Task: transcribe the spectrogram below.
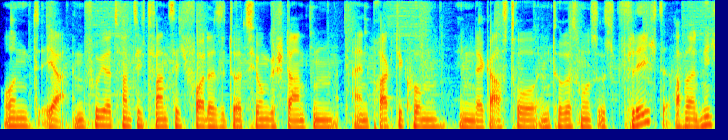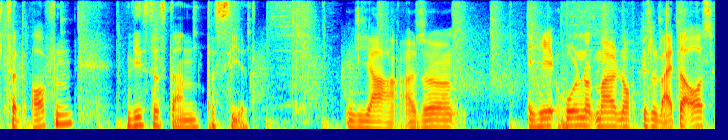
Und ja, im Frühjahr 2020 vor der Situation gestanden, ein Praktikum in der Gastro im Tourismus ist Pflicht, aber nichts hat offen. Wie ist das dann passiert? Ja, also ich hole mal noch ein bisschen weiter aus.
